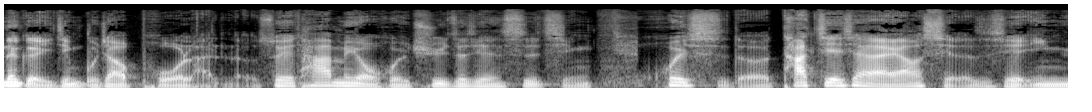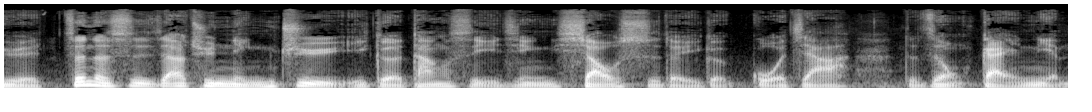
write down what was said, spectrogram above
那个已经不叫波兰了，所以他没有回去这件事情，会使得他接下来要写的这些音乐，真的是要去凝聚一个当时已经消失的一个国家的这种概念。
